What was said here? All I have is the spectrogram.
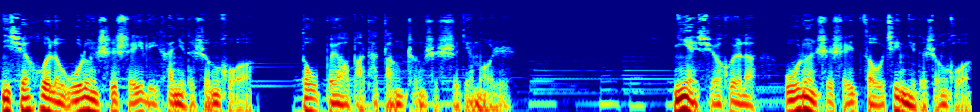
你学会了，无论是谁离开你的生活，都不要把它当成是世界末日。你也学会了，无论是谁走进你的生活。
